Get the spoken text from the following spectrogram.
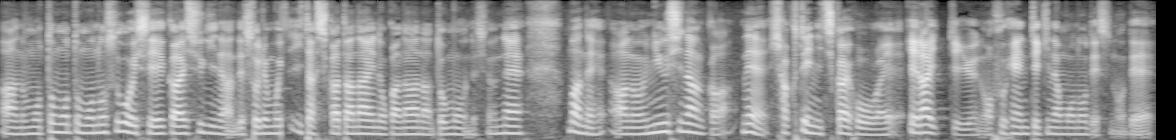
あの、もともとものすごい正解主義なんで、それも致し方ないのかななんて思うんですよね。まあね、あの、入試なんかね、100点に近い方が偉いっていうのは普遍的なものですので、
